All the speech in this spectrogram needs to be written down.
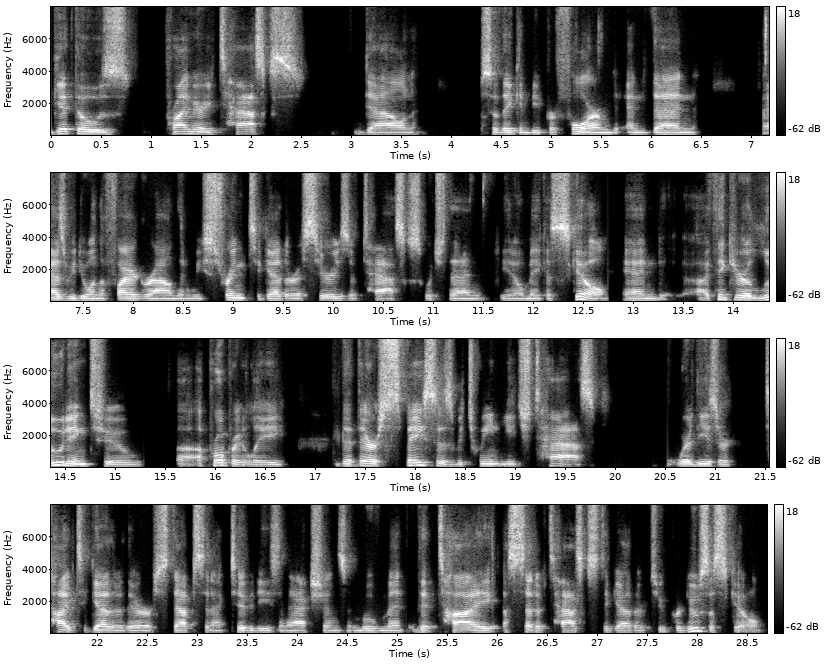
get those primary tasks down so they can be performed. And then, as we do on the fire ground, then we string together a series of tasks, which then, you know, make a skill. And I think you're alluding to uh, appropriately that there are spaces between each task where these are tied together. There are steps and activities and actions and movement that tie a set of tasks together to produce a skill.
